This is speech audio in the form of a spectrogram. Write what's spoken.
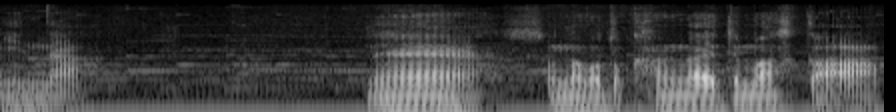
みんな。ねえ、そんなこと考えてますか？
